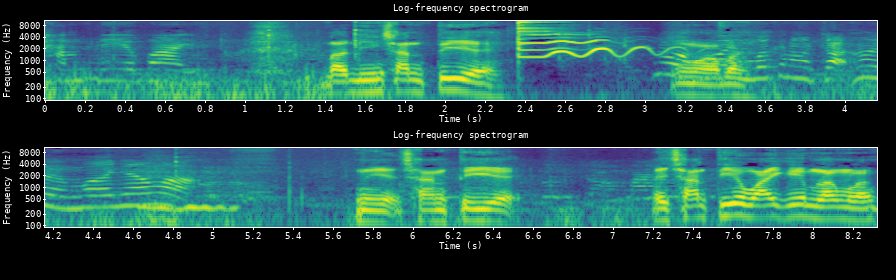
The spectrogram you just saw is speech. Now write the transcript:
ឆាន់ទាបាយដល់នាងឆាន់ទាងាប់ហើយមើលក្នុងចាក់នោះមើលញ៉ាំអានេះឆាន់ទាហើយឆាន់ទាវាយគេម្លឹងម្លឹង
